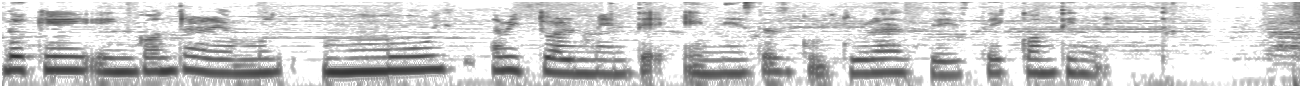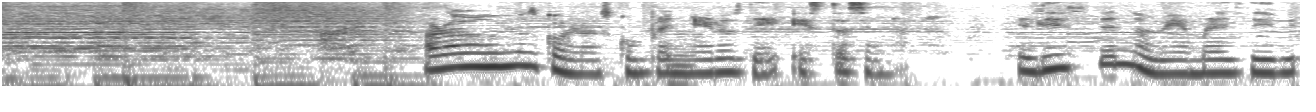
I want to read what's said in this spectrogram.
lo que encontraremos muy habitualmente en estas culturas de este continente. Ahora vamos con los compañeros de esta semana. El 10 de noviembre es de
